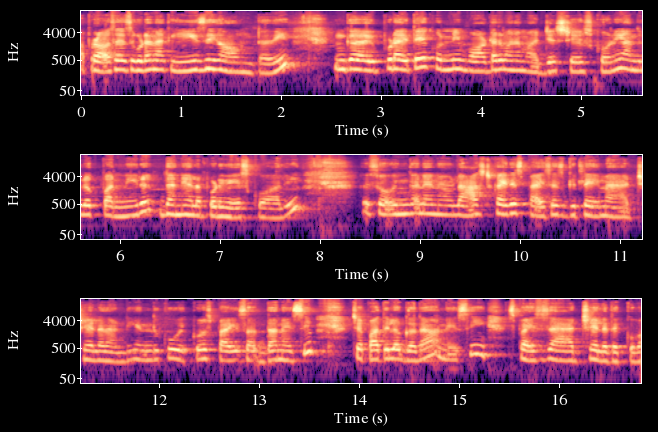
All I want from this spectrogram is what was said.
ఆ ప్రాసెస్ కూడా నాకు ఈజీగా ఉంటుంది. ఇంకా ఇప్పుడైతే కొన్ని వాటర్ మనం అడ్జస్ట్ చేసుకొని అందులోకి పన్నీర్ ధనియాల పొడి వేసుకోవాలి. సో ఇంకా నేను లాస్ట్కి అయితే స్పైసెస్ గిట్లా ఏమీ యాడ్ చేయలేదండి. ఎందుకు ఎక్కువ స్పైస్ వద్దనేసి చపాతీలో కదా అనేసి స్పైసెస్ యాడ్ చేయలేదు ఎక్కువ.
